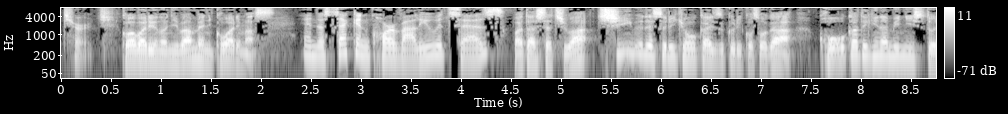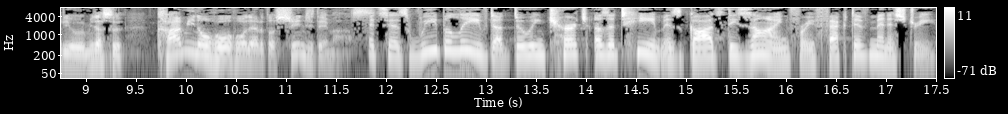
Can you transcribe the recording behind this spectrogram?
church. コアバリューの2番目にこうあります In the second core value, it says, 私たちはチームでする教会づくりこそが効果的なミニストリーを生み出す神の方法であると信じています。It says, We believe that doing church as a team is God's design for effective ministry.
